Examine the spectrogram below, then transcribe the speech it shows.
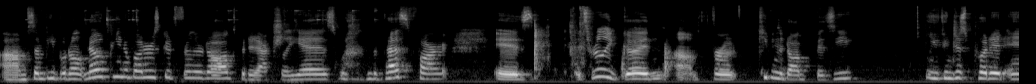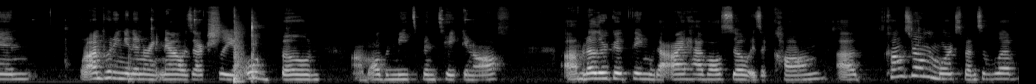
Um, some people don't know peanut butter is good for their dogs, but it actually is. the best part is it's really good um, for keeping the dog busy. You can just put it in, what I'm putting it in right now is actually an old bone. Um, all the meat's been taken off. Um, another good thing that I have also is a Kong. Uh, Kongs are on the more expensive lev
